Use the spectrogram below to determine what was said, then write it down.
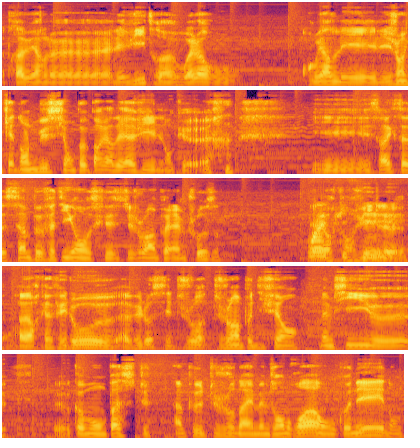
à travers le, les vitres ou alors on regarde les, les gens qu'il y a dans le bus si on peut pas regarder la ville. Donc, euh, et c'est vrai que c'est un peu fatigant parce que c'est toujours un peu la même chose. Ouais, alors puis qu'en c'est- ville, alors qu'à vélo, euh, à vélo c'est toujours toujours un peu différent. Même si euh, euh, comme on passe un peu toujours dans les mêmes endroits, on connaît donc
